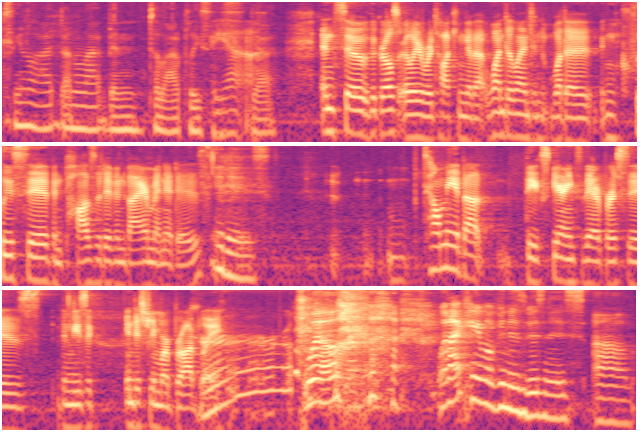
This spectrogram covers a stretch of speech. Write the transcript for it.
Seen a lot, done a lot, been to a lot of places. Yeah. Yeah. And so the girls earlier were talking about Wondaland and what a inclusive and positive environment it is. It is. Tell me about the experience there versus the music industry more broadly. Girl. Well, when I came up in this business, um,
